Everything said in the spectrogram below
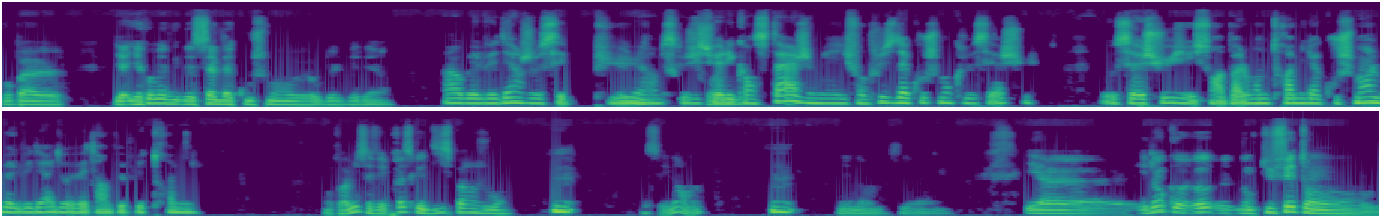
vont pas. euh, Il y, a, il y a combien de salles d'accouchement euh, au Belvédère? Ah, au Belvédère, je sais plus, hein, parce que j'y je suis allée qu'en stage, mais ils font plus d'accouchements que le CHU. Au CHU, ils sont à pas loin de 3000 accouchements. Le Belvédère, ils doivent être à un peu plus de 3000. Donc, 3000, ça fait presque 10 par jour. Mm. C'est énorme. Mm. Hein C'est énorme. euh, Et, euh, et donc, euh, euh, donc, tu fais ton,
